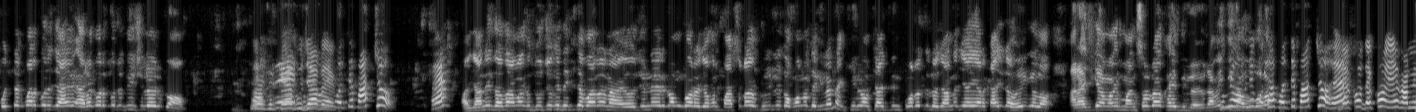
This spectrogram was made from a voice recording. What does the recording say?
প্রত্যেকবার করে যায় আর একবার করে দিয়েছিল এরকম। কে বুঝাবে? বলতে পারছ? হ্যাঁ? জানি দাদা আমাকে দু চোখে দেখতে পারে না ওই জন্য এরকম করে যখন পাঁচশো টাকা খুঁজলি তখনও দেখলে না কীরকম চার দিন পরে দিল জানে যে আর কাজটা হয়ে গেল আর আজকে আমাকে মাংসটাও খাই দিল আমি কি খাব বলো? কথা বলতে পারছ হ্যাঁ? দেখো দেখো এক আমি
